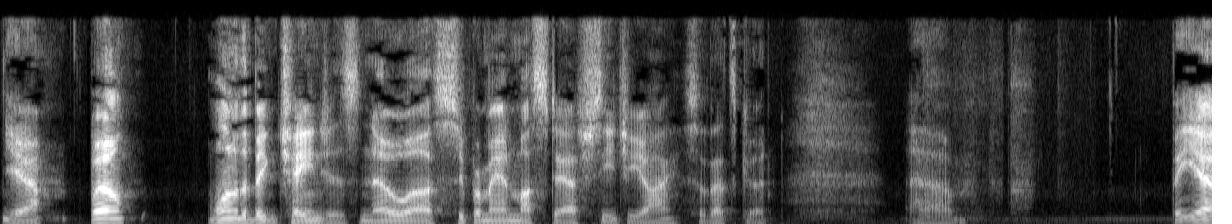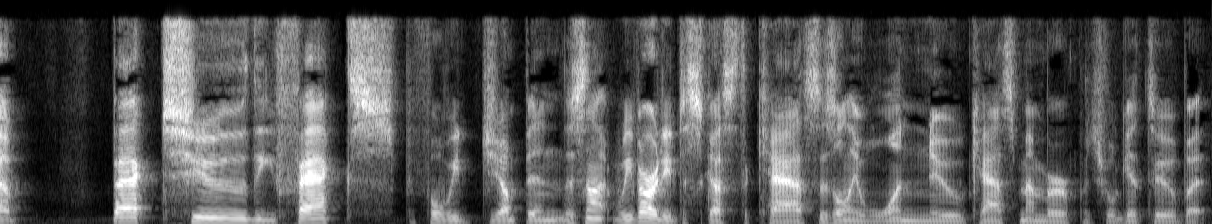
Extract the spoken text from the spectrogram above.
Yeah. Well, one of the big changes, no uh, Superman mustache CGI, so that's good. Um, but yeah, back to the facts before we jump in. There's not we've already discussed the cast. There's only one new cast member, which we'll get to, but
